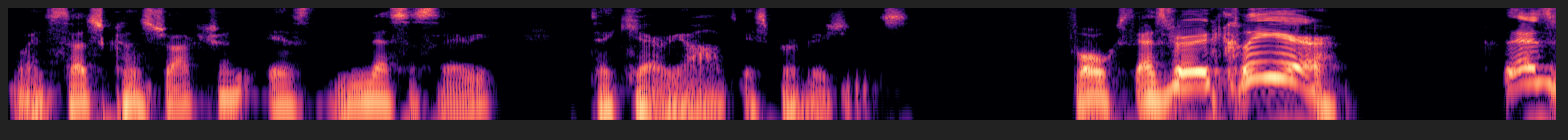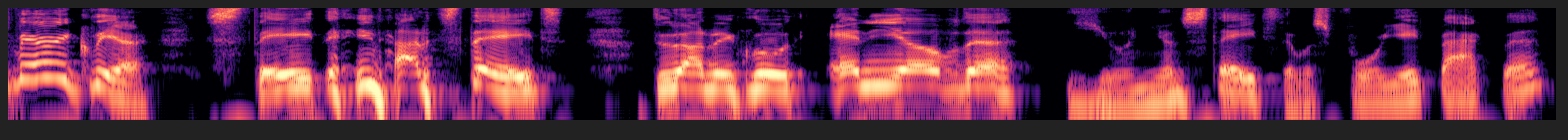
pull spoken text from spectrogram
when such construction is necessary to carry out its provisions. Folks, that's very clear. That's very clear. State United States do not include any of the Union states. There was 48 back then.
